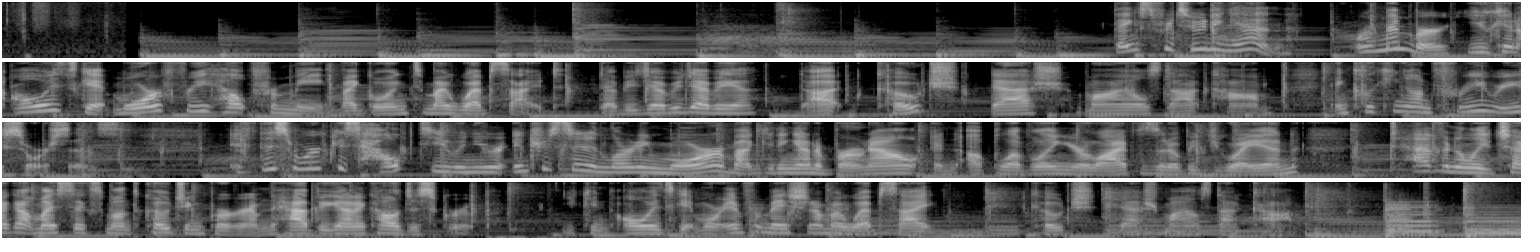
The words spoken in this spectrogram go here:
Thanks for tuning in Remember, you can always get more free help from me by going to my website, www.coach-miles.com, and clicking on free resources. If this work has helped you and you're interested in learning more about getting out of burnout and upleveling your life as an OBGYN, definitely check out my six month coaching program, the Happy Gynecologist Group. You can always get more information on my website, coach-miles.com.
